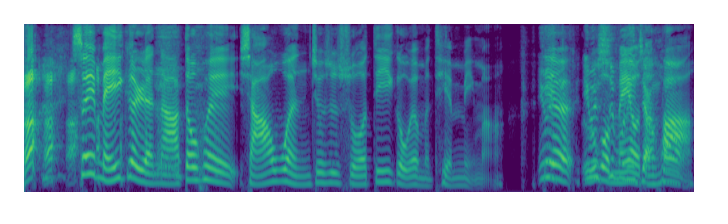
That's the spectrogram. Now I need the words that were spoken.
所以每一个人啊，都会想要问，就是说，第一个我有没有天命嘛？因为如果没有的话，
